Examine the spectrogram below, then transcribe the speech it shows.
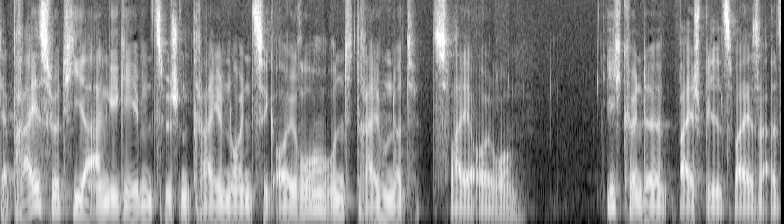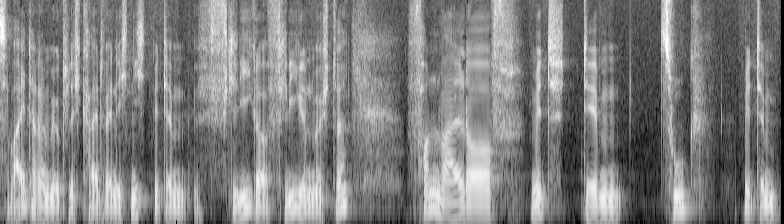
Der Preis wird hier angegeben zwischen 93 Euro und 302 Euro. Ich könnte beispielsweise als weitere Möglichkeit, wenn ich nicht mit dem Flieger fliegen möchte, von Waldorf mit dem Zug, mit dem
